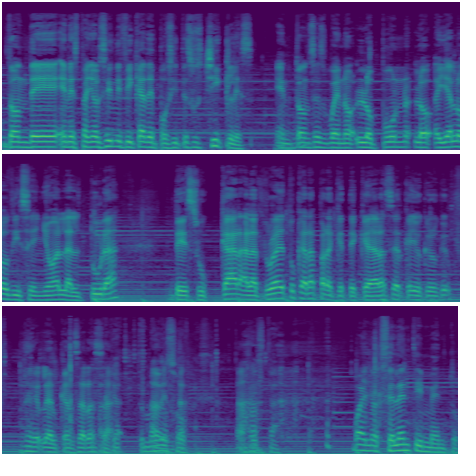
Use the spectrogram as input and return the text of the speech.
donde en español significa deposite sus chicles. Entonces, bueno, lo, ella lo diseñó a la altura de su cara, a la altura de tu cara para que te quedara cerca. Yo creo que le, alcanzaras a. Ahí está. Bueno, excelente invento.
